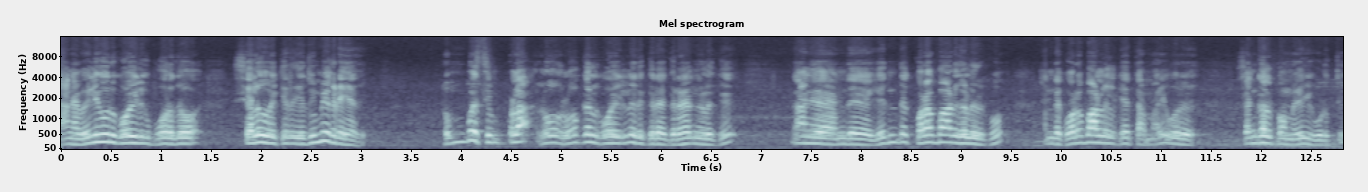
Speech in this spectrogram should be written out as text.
நாங்கள் வெளியூர் கோயிலுக்கு போகிறதோ செலவு வைக்கிறது எதுவுமே கிடையாது. ரொம்ப சிம்பிளாக லோ லோக்கல் கோயிலில் இருக்கிற கிரகங்களுக்கு நாங்கள் அந்த எந்த குறைபாடுகள் இருக்கோ அந்த குறைபாடுகளுக்கு ஏற்ற மாதிரி ஒரு சங்கல்பம் எழுதி கொடுத்து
